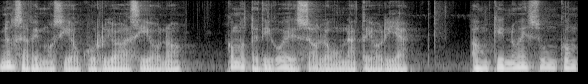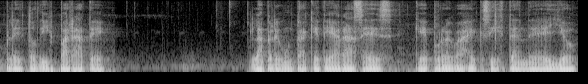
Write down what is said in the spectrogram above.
No sabemos si ocurrió así o no. Como te digo, es solo una teoría, aunque no es un completo disparate. La pregunta que te harás es, ¿qué pruebas existen de ello?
